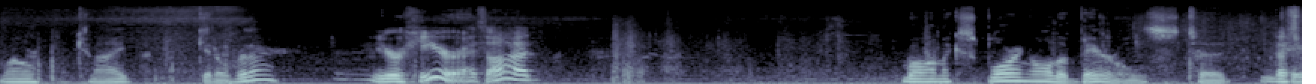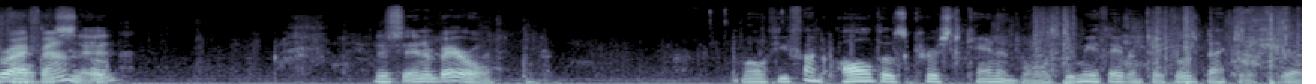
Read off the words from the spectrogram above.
Well, can I get over there? You're here, I thought. Well, I'm exploring all the barrels to. That's where I found it. Just in a barrel. Well, if you found all those cursed cannonballs, do me a favor and take those back to the ship.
